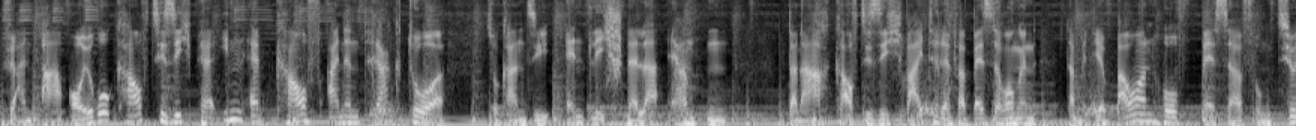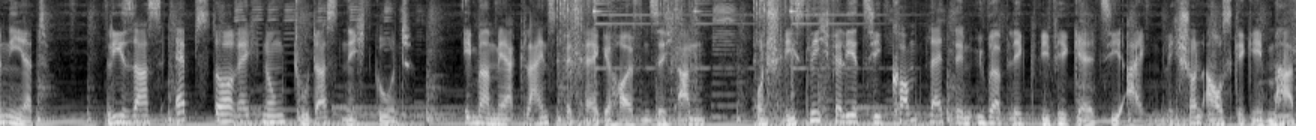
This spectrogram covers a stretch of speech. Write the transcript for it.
Für ein paar Euro kauft sie sich per In-App-Kauf einen Traktor. So kann sie endlich schneller ernten. Danach kauft sie sich weitere Verbesserungen, damit ihr Bauernhof besser funktioniert. Lisas App Store-Rechnung tut das nicht gut. Immer mehr Kleinstbeträge häufen sich an und schließlich verliert sie komplett den Überblick, wie viel Geld sie eigentlich schon ausgegeben hat.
